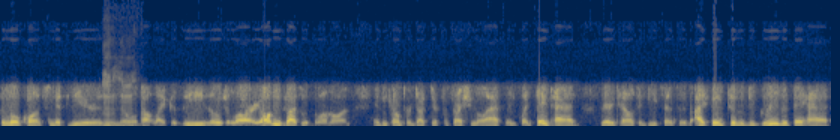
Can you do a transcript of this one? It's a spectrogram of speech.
the Roquan Smith years, we know about like Azeez Ojulari, all these guys who have gone on and become productive professional athletes. Like they've had very talented defenses. I think to the degree that they had,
